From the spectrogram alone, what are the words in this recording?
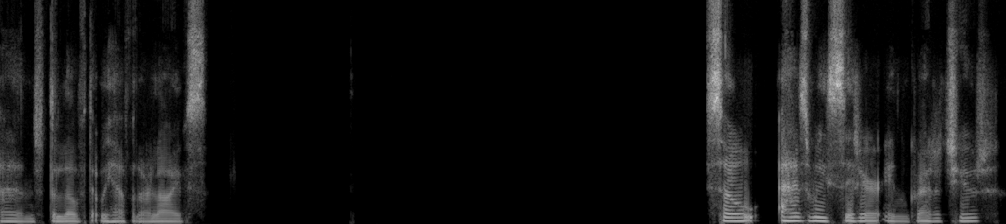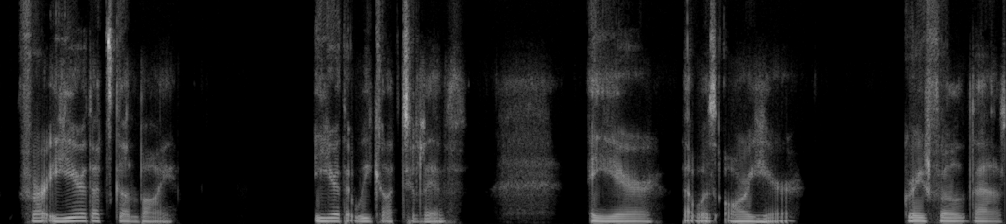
and the love that we have in our lives. So, as we sit here in gratitude for a year that's gone by, a year that we got to live, a year that was our year, grateful that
